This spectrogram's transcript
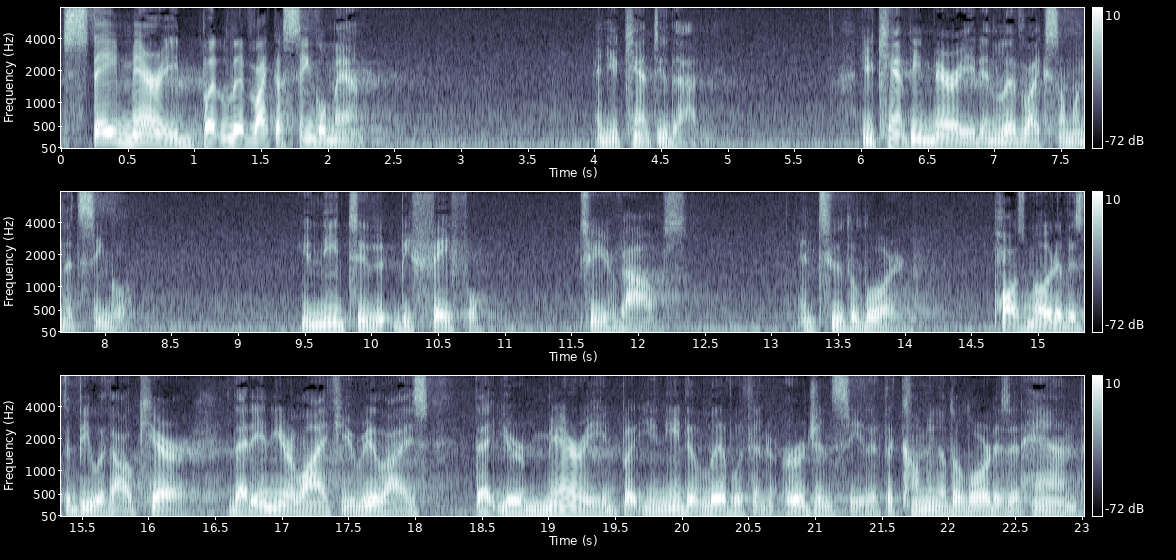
stay married but live like a single man. And you can't do that. You can't be married and live like someone that's single. You need to be faithful to your vows and to the Lord. Paul's motive is to be without care, that in your life you realize that you're married, but you need to live with an urgency that the coming of the Lord is at hand.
